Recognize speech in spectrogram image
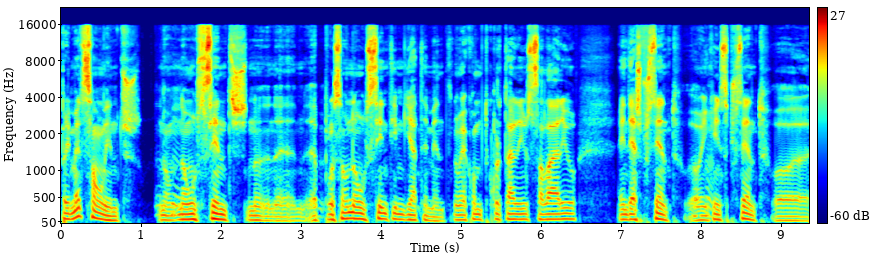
Primeiro são lentos. Uhum. Não, não o sentes, a população não o sente imediatamente. Não é como te cortarem o salário em 10% ou uhum. em 15%. Ou,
